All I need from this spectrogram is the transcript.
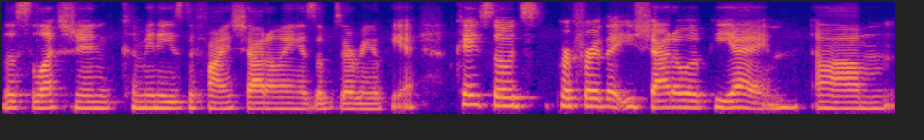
The selection committees define shadowing as observing a PA. Okay, so it's preferred that you shadow a PA um,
